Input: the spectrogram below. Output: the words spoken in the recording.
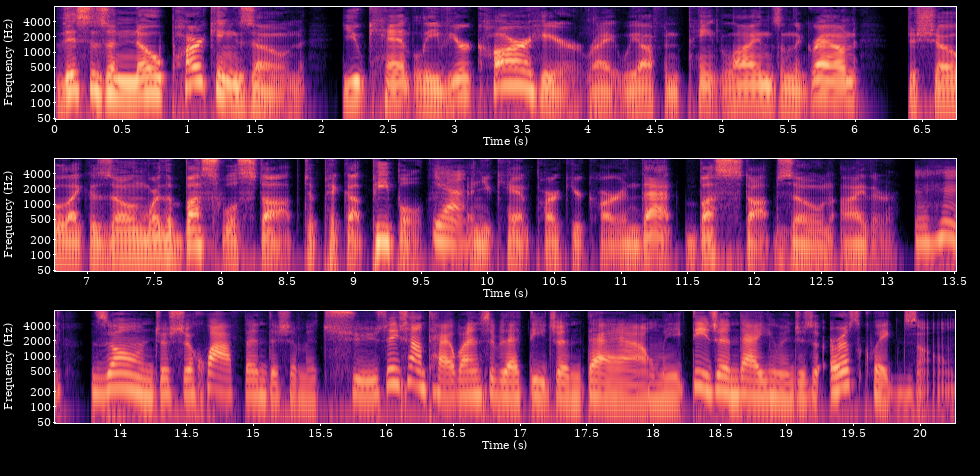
this is a no parking zone. You can't leave your car here, right? We often paint lines on the ground to show like a zone where the bus will stop to pick up people. Yeah. And you can't park your car in that bus stop zone either. 嗯哼，zone 就是划分的什么区，所以像台湾是不是在地震带啊？我们以地震带英文就是 earthquake zone。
